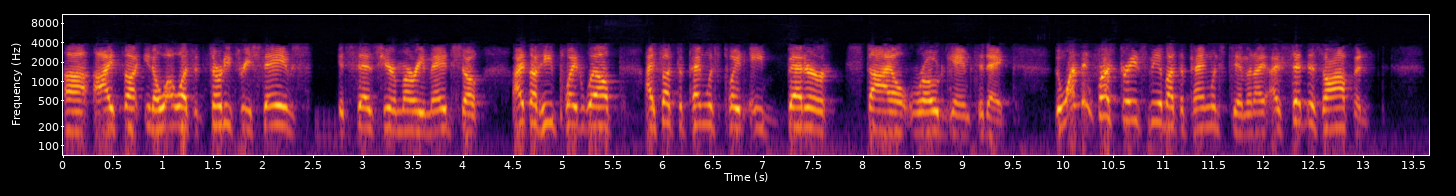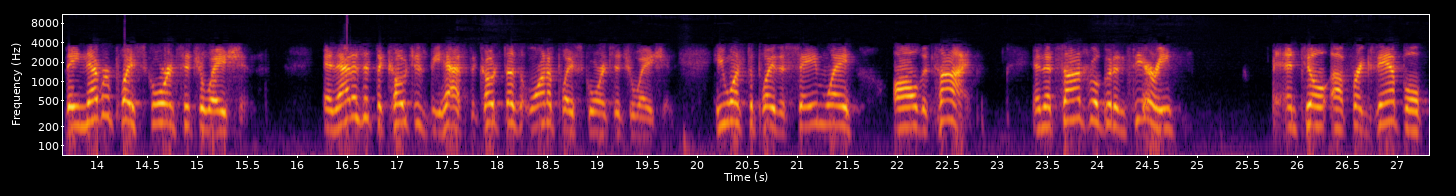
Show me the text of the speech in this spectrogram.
Uh, I thought, you know, what was it, 33 saves? It says here Murray made. So I thought he played well. I thought the Penguins played a better style road game today. The one thing frustrates me about the Penguins, Tim, and I, I've said this often, they never play score in situation. And that is at the coach's behest. The coach doesn't want to play scoring situation. He wants to play the same way all the time. And that sounds real good in theory until, uh, for example,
